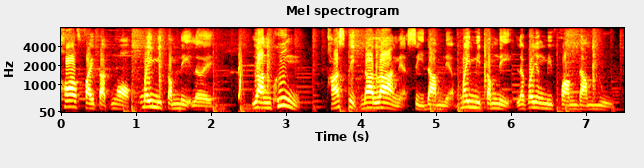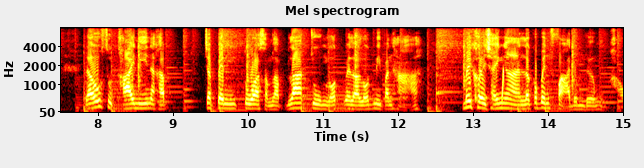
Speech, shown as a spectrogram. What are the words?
ครอบไฟตัดหมอกไม่มีตำหนิเลยลังพึ่ง พลาสติกด้านล่างเนี่ยสีดำเนี่ยไม่มีตำหนิแล้วก็ยังมีความดำอยู่ แล้วสุดท้ายนี้นะครับจะเป็นตัวสำหรับลากจูงรถเวลารถมีปัญหา ไม่เคยใช้งานแล้วก็เป็นฝาเดิมๆของเขา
